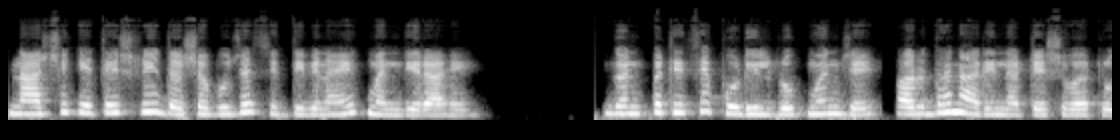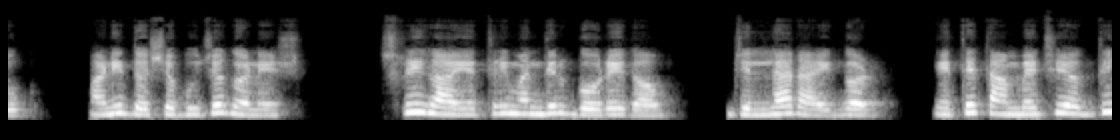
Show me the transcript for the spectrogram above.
नाशिक येथे श्री दशभुज सिद्धिविनायक मंदिर आहे. गणपतीचे पुढील रूप म्हणजे अर्धनारी नटेश्वर रूप आणि दशभुज गणेश. श्री गायत्री मंदिर गोरेगाव जिल्हा रायगड येथे तांब्याची अगदी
